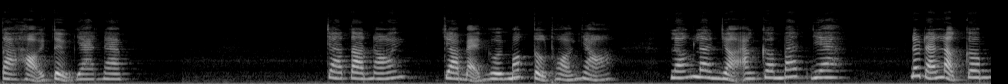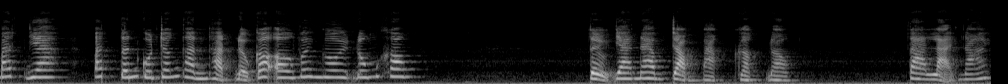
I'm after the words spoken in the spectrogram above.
Ta hỏi tiểu gia nam, cha ta nói cha mẹ ngươi mất từ thuở nhỏ, lớn lên nhờ ăn cơm bát gia. Nếu đã là cơm bát gia, bách tính của trấn Thành thạch đều có ơn với ngươi, đúng không? Tiểu gia nam trầm mặt gật đầu ta lại nói.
